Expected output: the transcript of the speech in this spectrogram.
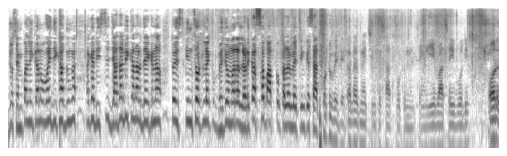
जो सैंपल निकालू वही दिखा दूँगा। अगर इससे ज़्यादा भी कलर देखना तो स्क्रीन शॉट भेजो हमारा लड़का सब आपको कलर मैचिंग के साथ फ़ोटो भेजेगा। कलर मैचिंग के साथ फ़ोटो मिल जाएँगे ये बात सही बोली। और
